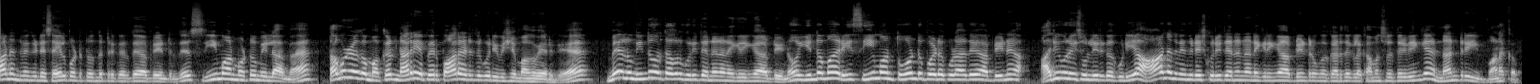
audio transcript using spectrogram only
ஆனந்த் வெங்கடேஷ் செயல்பட்டு வந்துட்டு இருக்கிறது அப்படின்றது சீமான் மட்டும் இல்லாமல் தமிழக மக்கள் நிறைய பேர் பாராட்டுறதுக்குரிய விஷயமாகவே இருக்கு. மேலும் இந்த ஒரு தகவல் குறித்து என்ன நினைக்கிறீங்க அப்படின்னும் இந்த மாதிரி சீமான் தோண்டு போயிடக்கூடாது அப்படின்னு அறிவுரை சொல்லியிருக்கக்கூடிய ஆனந்த் வெங்கடேஷ் குறித்து என்ன நினைக்கிறீங்க அப்படின்ற உங்க கருத்துக்களை கமெண்ட்ஸில் தெரிவிங்க. நன்றி வணக்கம்.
